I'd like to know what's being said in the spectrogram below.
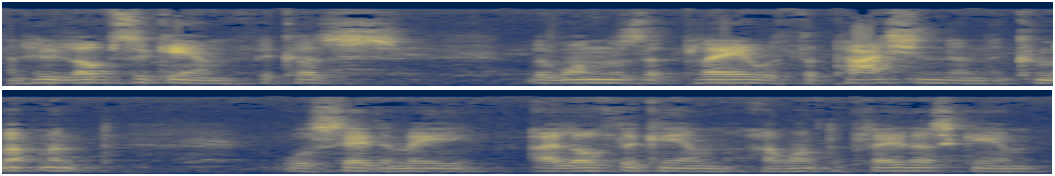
and who loves the game because the ones that play with the passion and the commitment will say to me, I love the game, I want to play this game,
